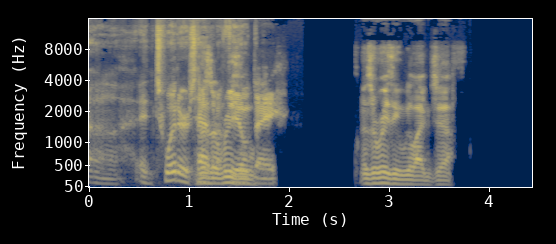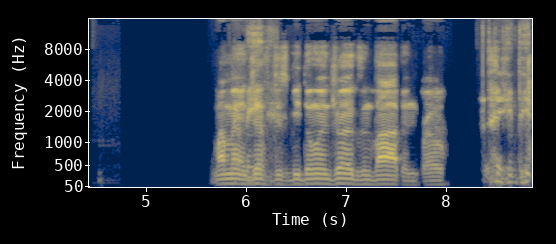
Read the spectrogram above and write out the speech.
uh, and Twitter's There's having a a field day. There's a reason we like Jeff. My man mean- Jeff just be doing drugs and vibing, bro. He'd be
